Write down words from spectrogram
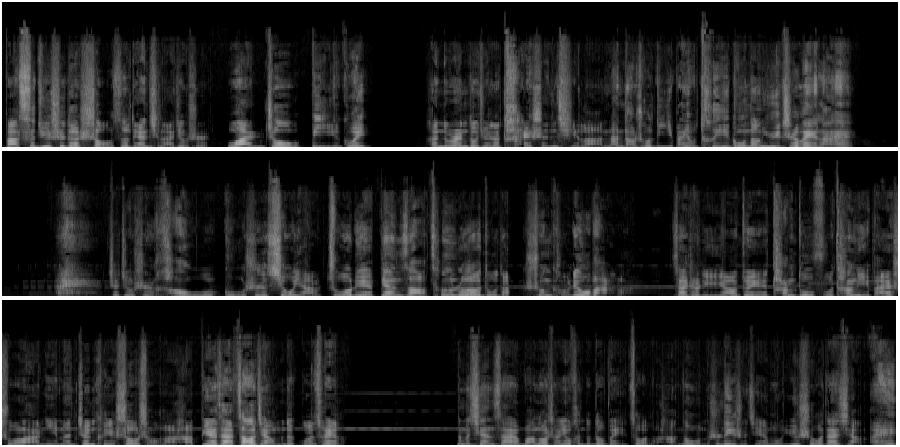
把四句诗的首字连起来就是“晚舟必归”。很多人都觉得太神奇了，难道说李白有特异功能预知未来？哎，这就是毫无古诗修养、拙劣编造、蹭热度的顺口溜罢了。在这里要对唐杜甫、唐李白说啊，你们真可以收手了哈，别再糟践我们的国粹了。那么现在网络上有很多的伪作了哈，那我们是历史节目，于是我在想，哎，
